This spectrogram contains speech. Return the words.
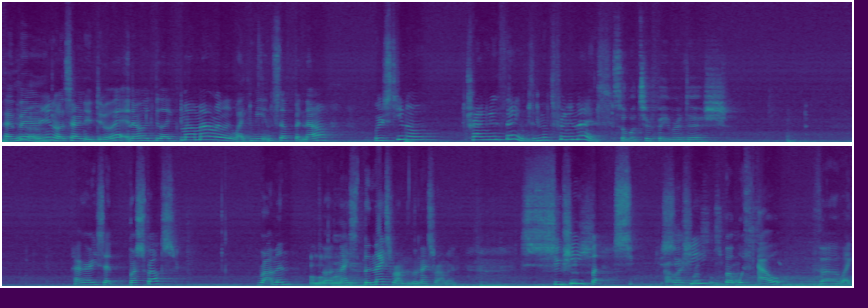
that they're you know starting to do it, and I would be like, Mom, I don't really like meat and stuff, but now we're just you know trying new things, and that's pretty nice. So, what's your favorite dish? Like I already said, Brussels sprouts, ramen, I love the ramen. nice, the nice ramen, the nice ramen. Sushi, Yes. but su- I like sushi, but without the like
